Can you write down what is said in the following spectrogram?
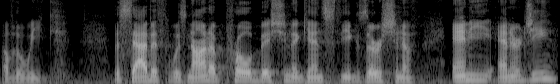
of the week. The Sabbath was not a prohibition against the exertion of any energy.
